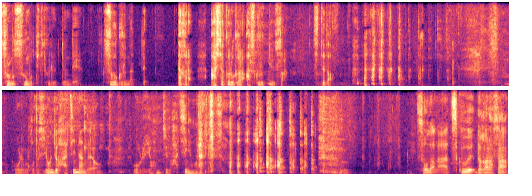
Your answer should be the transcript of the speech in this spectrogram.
それもすぐ持ってきてくれるって言うんで、すぐ来るんだって。だから、明日来るから明日来るって言うさ。知ってた？俺も今年48になんだよ。俺48にもなってさ。そうだな、机、だからさ、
